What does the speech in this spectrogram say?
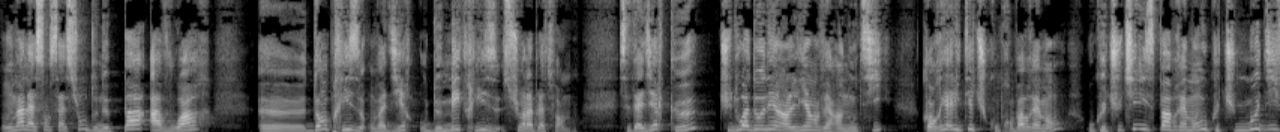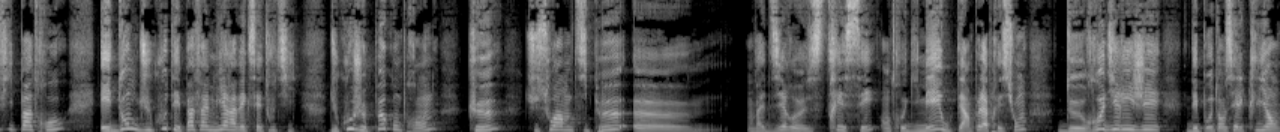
on a la sensation de ne pas avoir euh, d'emprise, on va dire, ou de maîtrise sur la plateforme. C'est-à-dire que tu dois donner un lien vers un outil qu'en réalité tu comprends pas vraiment, ou que tu utilises pas vraiment, ou que tu modifies pas trop, et donc du coup t'es pas familière avec cet outil. Du coup, je peux comprendre que tu sois un petit peu, euh, on va dire, euh, stressé, entre guillemets, ou que tu un peu la pression de rediriger des potentiels clients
